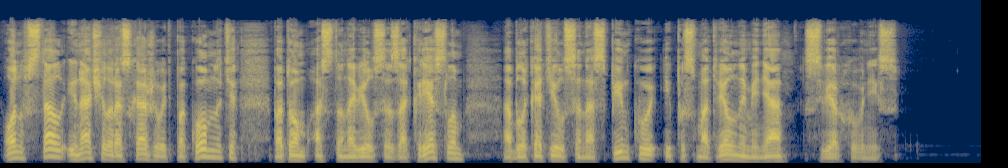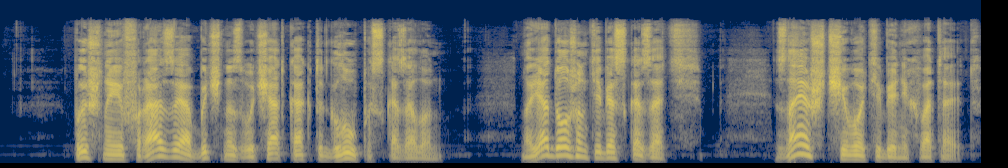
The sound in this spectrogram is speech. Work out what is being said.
Он встал и начал расхаживать по комнате, потом остановился за креслом, облокотился на спинку и посмотрел на меня сверху вниз. «Пышные фразы обычно звучат как-то глупо», — сказал он. «Но я должен тебе сказать. Знаешь, чего тебе не хватает?»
